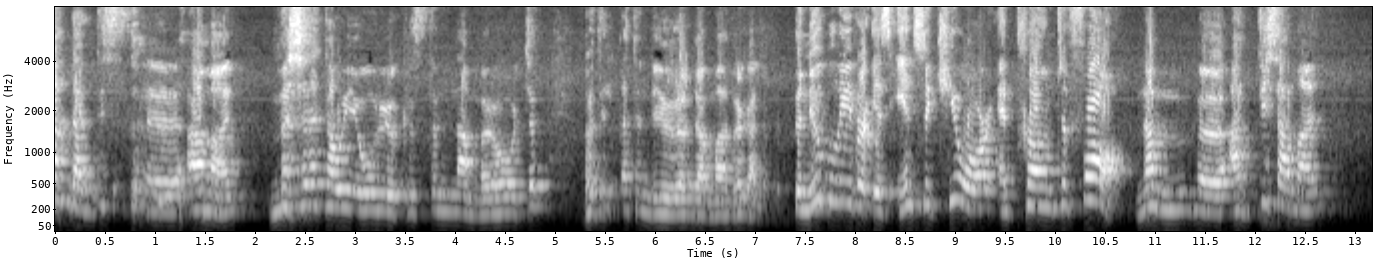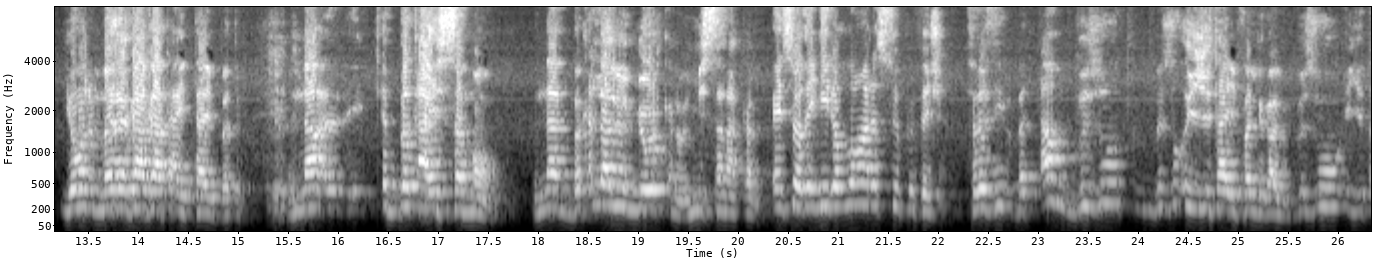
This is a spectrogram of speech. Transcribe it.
አንድ አዲስ አማኝ መሰረታዊ የሆኑ የክርስትና መርሆችን በጥልቀት እንዲረዳ ማድረግ አለብን The new believer is insecure and prone to fall. አዲስ አማኝ የሆነ መረጋጋት አይታይበትም እና እ፣ ጥበቃ አይሰማውም እና በቀላሉ የሚወድቅ ነው የሚሰናከል ነው And so they need a lot of supervision. ስለዚህ በጣም ብዙ ብዙ እይታ ይፈልጋሉ ብዙ እይታ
